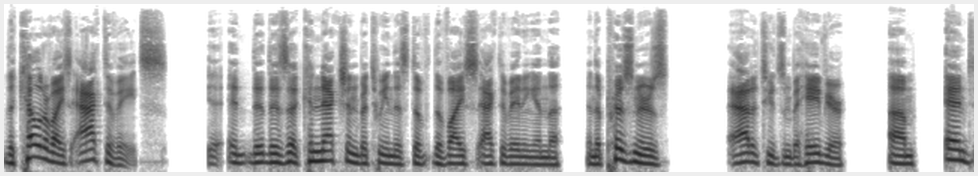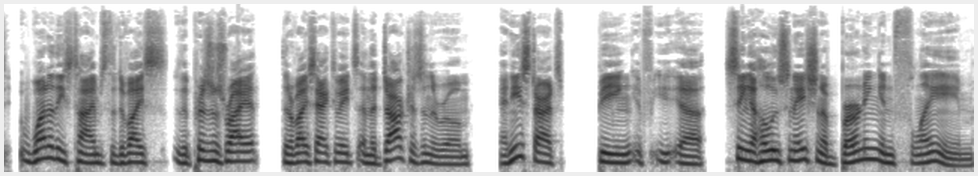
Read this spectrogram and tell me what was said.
the Keller device activates, and th- there's a connection between this de- device activating and the and the prisoners' attitudes and behavior. Um, and one of these times, the device, the prisoners riot, the device activates, and the doctor's in the room, and he starts being if uh, seeing a hallucination of burning in flame.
